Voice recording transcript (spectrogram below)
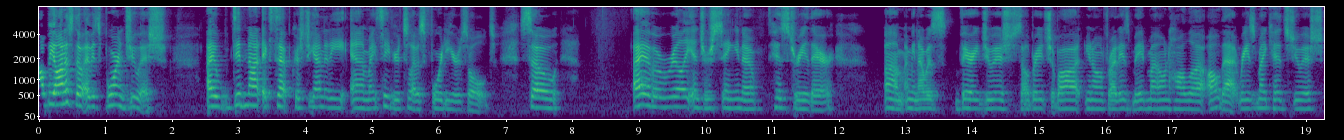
I'll be honest though, I was born Jewish. I did not accept Christianity and my Savior until I was 40 years old. So I have a really interesting, you know, history there. Um, I mean, I was very Jewish, celebrated Shabbat, you know, on Fridays, made my own challah, all that, raised my kids Jewish,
